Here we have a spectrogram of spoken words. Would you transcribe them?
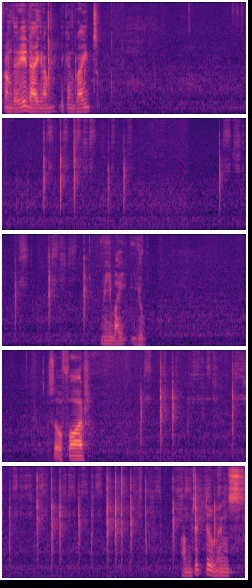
from the ray diagram we can write V by U. So, for objective lens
